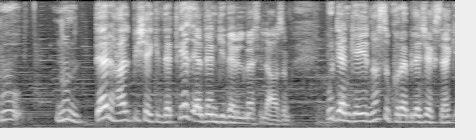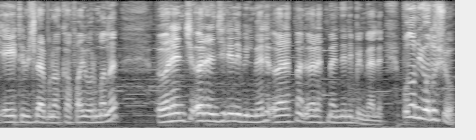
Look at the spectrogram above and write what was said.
bunun derhal bir şekilde tez elden giderilmesi lazım. Bu dengeyi nasıl kurabileceksek eğitimciler buna kafa yormalı. Öğrenci öğrenciliğini bilmeli, öğretmen öğretmenliğini bilmeli. Bunun yolu şu.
